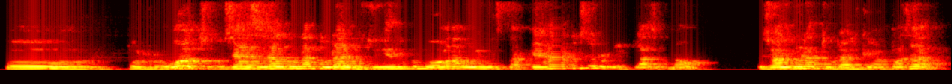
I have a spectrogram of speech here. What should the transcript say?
por, por robots. O sea, eso es algo natural. No estoy diciendo como, ah, bueno, está quejándose, lo reemplazo. No, eso es algo natural que va a pasar.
